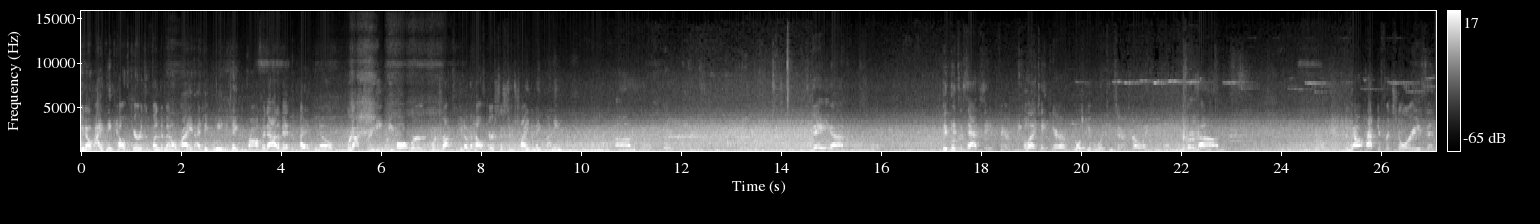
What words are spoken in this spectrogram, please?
you know, I think healthcare is a fundamental right. I think we need to take the profit out of it. I, you know, we're not treating people. We're we're trying. To, you know, the healthcare system's trying to make money. Um, they. Uh, it, it's a sad state of affairs. People I take care of, most people would consider throwaway people. Um, we all have different stories and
